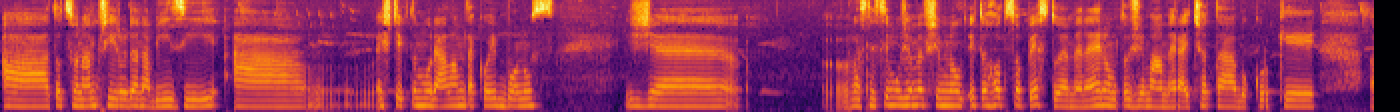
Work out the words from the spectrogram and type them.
a to, co nám příroda nabízí. A ještě k tomu dávám takový bonus, že vlastně si můžeme všimnout i toho, co pěstujeme. Nejenom to, že máme rajčata, bokurky, eh,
